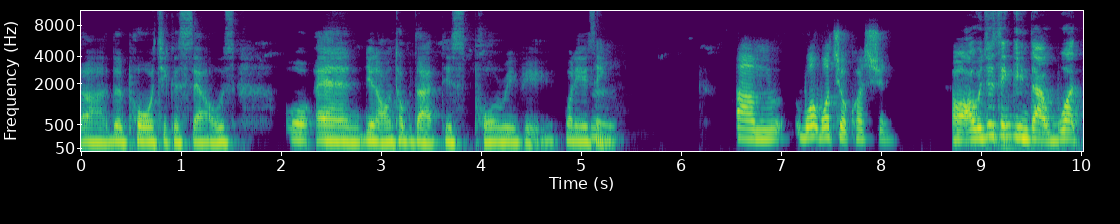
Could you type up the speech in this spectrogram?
uh, the poor ticket sales, or and you know on top of that this poor review. What do you think? Mm. Um, what what's your question? Oh, I was just thinking that what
